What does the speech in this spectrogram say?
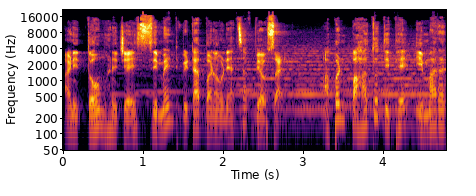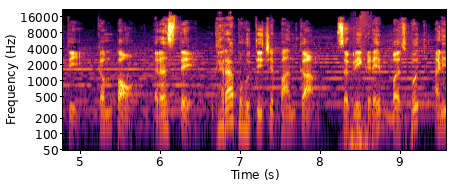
आणि तो म्हणजे सिमेंट विटा बनवण्याचा व्यवसाय. आपण पाहतो तिथे इमारती कंपाऊंड रस्ते घराभोवतीचे बांधकाम सगळीकडे मजबूत आणि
